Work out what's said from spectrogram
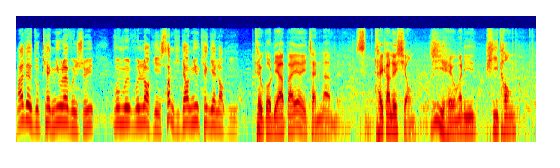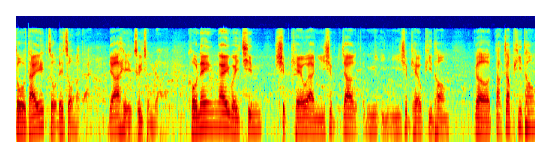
俺哋就牵牛来温水，温温温落去，三四条牛牵见落去。透过礼拜嘅展览咧，大家咧想以后我哋皮汤到底做得做乜嘅，也系最重要嘅。可能我为签十口啊，二十只二二十口皮汤个特只皮汤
